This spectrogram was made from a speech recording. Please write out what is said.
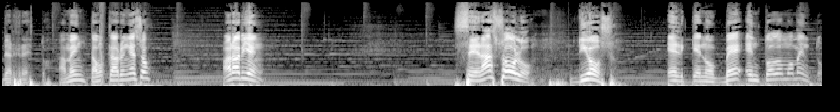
del resto. Amén. ¿Estamos claros en eso? Ahora bien, ¿Será solo Dios el que nos ve en todo momento?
